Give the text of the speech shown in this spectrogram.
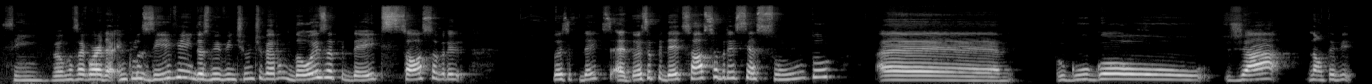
Sim, vamos aguardar. Inclusive, em 2021 tiveram dois updates só sobre dois updates, é, dois updates só sobre esse assunto. É, o Google já não teve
